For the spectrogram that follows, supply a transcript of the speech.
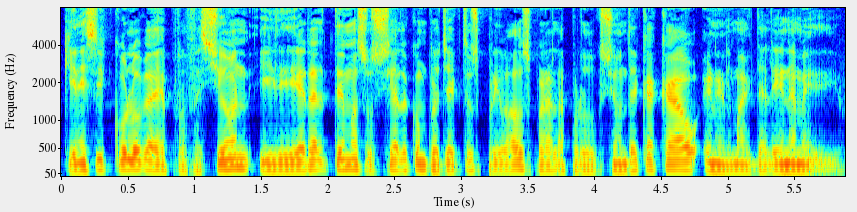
quien es psicóloga de profesión y lidera el tema social con proyectos privados para la producción de cacao en el Magdalena Medio.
